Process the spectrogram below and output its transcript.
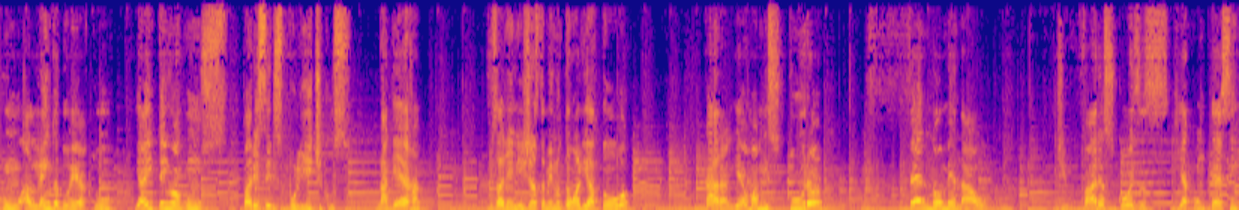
com a lenda do Rei Arthur. E aí tem alguns pareceres políticos na guerra. Os alienígenas também não estão ali à toa. Cara, e é uma mistura fenomenal de várias coisas que acontecem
